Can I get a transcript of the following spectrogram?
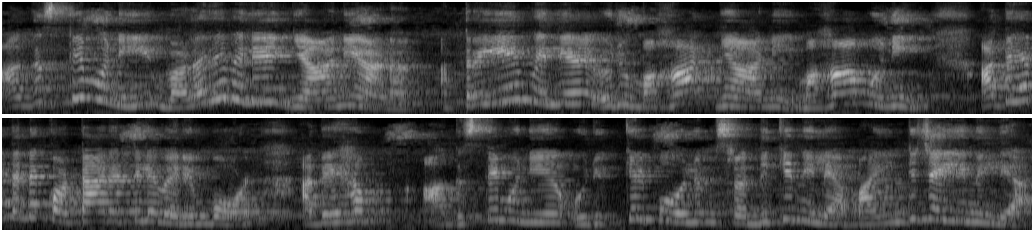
അഗസ്ത്യമുനി വളരെ വലിയ ജ്ഞാനിയാണ്. അത്രയും വലിയ ഒരു മഹാജ്ഞാനി മഹാമുനി അദ്ദേഹത്തിന്റെ കൊട്ടാരത്തിൽ വരുമ്പോൾ അദ്ദേഹം അഗസ്ത്യമുനിയെ ഒരിക്കൽ പോലും ശ്രദ്ധിക്കുന്നില്ല മൈൻഡ് ചെയ്യുന്നില്ല.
